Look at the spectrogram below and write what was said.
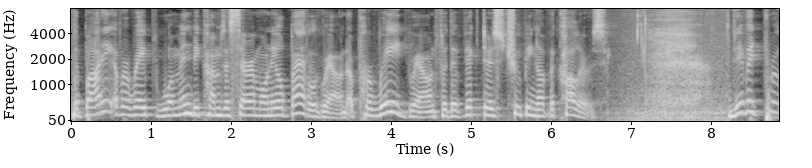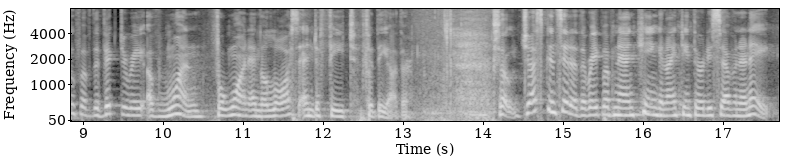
The body of a raped woman becomes a ceremonial battleground, a parade ground for the victor's trooping of the colors vivid proof of the victory of one for one and the loss and defeat for the other. So just consider the rape of Nanking in 1937 and 8,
